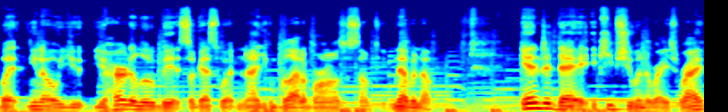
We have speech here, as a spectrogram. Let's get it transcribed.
but you know you you hurt a little bit. So guess what? Now you can pull out a bronze or something. You never know. End of the day, it keeps you in the race, right?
